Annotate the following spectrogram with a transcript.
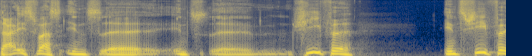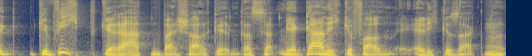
da ist was ins, äh, ins äh, schiefe, ins schiefe Gewicht geraten bei Schalke. Das hat mir gar nicht gefallen, ehrlich gesagt. Mhm.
